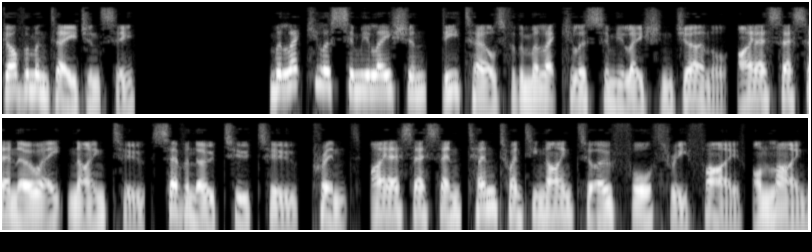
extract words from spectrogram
Government agency Molecular simulation – Details for the Molecular Simulation Journal, ISSN 0892-7022 print, ISSN 1029-0435 online.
